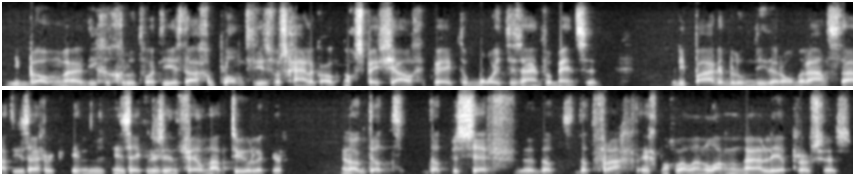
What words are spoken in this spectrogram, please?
die boom die gegroeid wordt, die is daar geplant. Die is waarschijnlijk ook nog speciaal gekweekt om mooi te zijn voor mensen. Die paardenbloem die daar onderaan staat, die is eigenlijk in, in zekere zin veel natuurlijker. En ook dat, dat besef, eh, dat, dat vraagt echt nog wel een lang leerproces.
